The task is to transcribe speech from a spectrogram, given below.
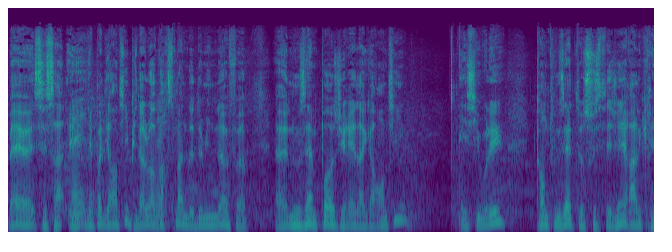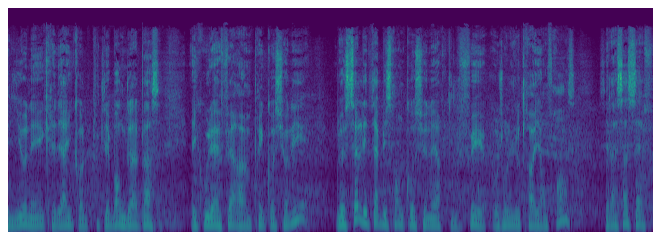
Ben, c'est ça. Il n'y a pas de garantie. Puis la loi Warsman de 2009 euh, nous impose gérer la garantie. Et si vous voulez, quand vous êtes Société Générale, Crédit Lyonnais, Crédit Agricole, toutes les banques de la place, et que vous voulez faire un prêt cautionné, le seul établissement cautionnaire qui fait aujourd'hui le travail en France, c'est la SACEF.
